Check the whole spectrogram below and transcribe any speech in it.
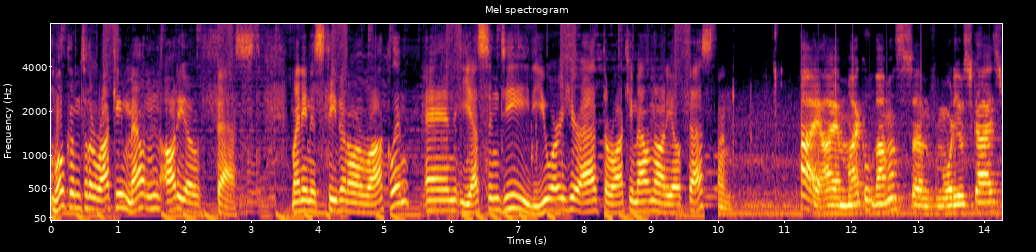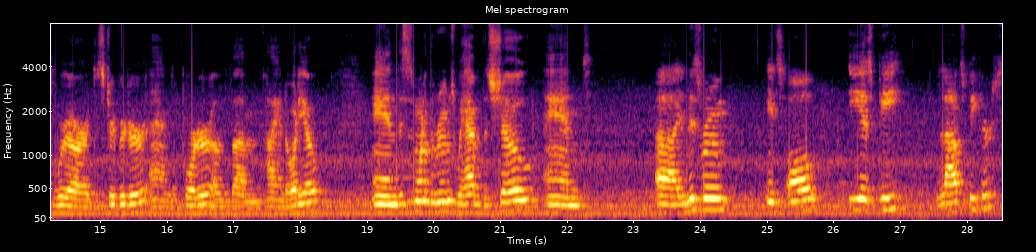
Welcome to the Rocky Mountain Audio Fest. My name is Steven R. Rochlin, and yes, indeed, you are here at the Rocky Mountain Audio Fest. Hi, I am Michael Vamos um, from Audio Skies. We're a distributor and importer of um, high-end audio. And this is one of the rooms we have at the show. And uh, in this room, it's all ESP loudspeakers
